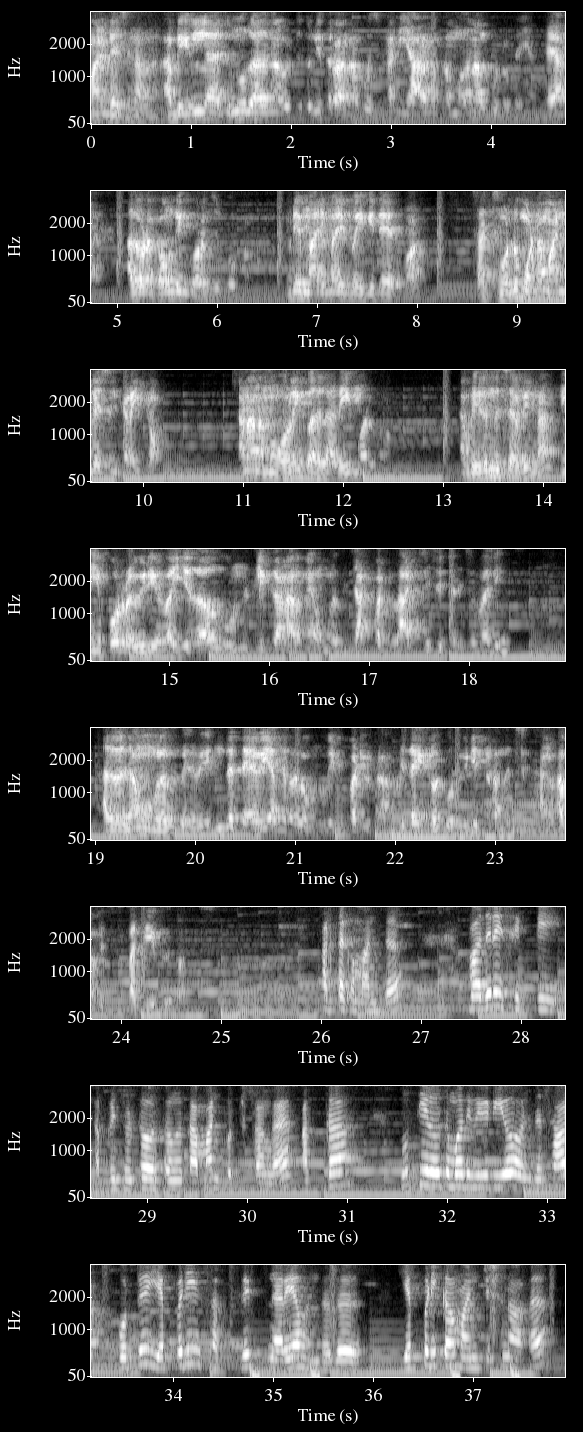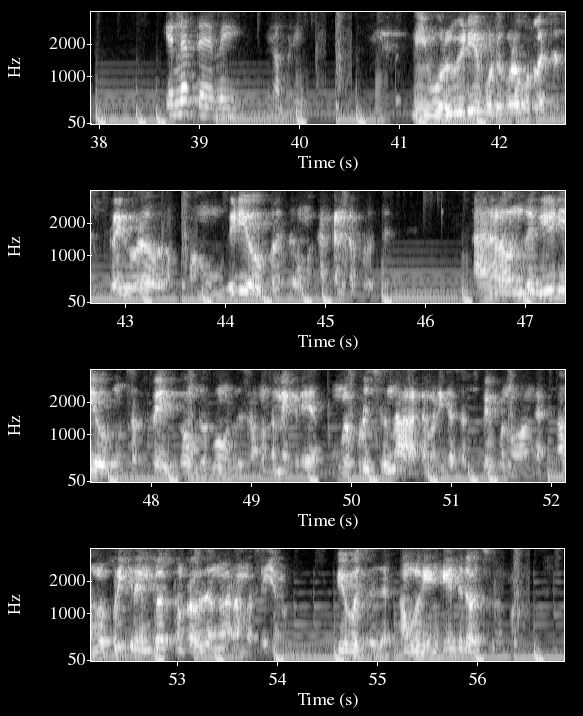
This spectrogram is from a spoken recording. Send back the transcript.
மானிட்டேஷன் ஆகும். அப்படி இல்லை தொண்ணூறு நாள் விட்டு தொண்ணூத்தராவது நாள் போச்சுன்னா நீ ஆரம்பத்தில் முதல் நாள் போட்டுருப்பீங்க இல்லையா? அதோட கவுண்டிங் குறைஞ்சு போகும். இப்படியே மாறி மாறி போய்கிட்டே இருக்கும். சர்ச் மட்டும் போட்டால் மானிட்டேஷன் கிடைக்கும். ஆனால் நம்ம உழைப்பு அதில் அதிகமாக இருக்கும். அப்படி இருந்துச்சு அப்படின்னா நீங்க போடுற வீடியோல ஏதாவது ஒண்ணு கிளிக் ஆனாலுமே உங்களுக்கு ஜாக்பாட் லாட்ரி சீட் அடிச்ச மாதிரி அது வச்சாம உங்களுக்கு எந்த தேவையோ அந்த இடத்துல கொண்டு போய் நிப்பாட்டி விட்டோம் அப்படிதான் எங்களுக்கு ஒரு வீடியோ நடந்துச்சு. நாங்களும் அப்படி பத்திட்டு இருக்கோம். அடுத்த கமெண்ட் மதுரை சிட்டி அப்படின்னு சொல்லிட்டு ஒருத்தவங்க கமெண்ட் போட்டிருக்காங்க. அக்கா நூத்தி எழுபத்தொன்பது வீடியோ அந்த ஷார்ட்ஸ் போட்டு எப்படி சப்ஸ்கிரைப்ஸ் நிறைய வந்தது? எப்படிக்கா மானிட்டேஷன் ஆக? என்ன தேவை? அப்படின்னு. நீ ஒரு வீடியோ போட்டு கூட ஒரு லட்சம் சப்ஸ்கிரைப் கூட வரும். உங்க வீடியோவை பொறுத்து உங்க கண்டென்ட்டை பொறுத்து. அதனால வந்து வீடியோவுக்கும் சப்ஸ்கிரைப் கவுண்டுக்கும் வந்து சம்மந்தமே கிடையாது. உங்களை பிடிச்சிருந்தா ஆட்டோமேட்டிக்கா சப்ஸ்கிரைப் பண்ணுவாங்க. அவங்களுக்கு பிடிக்கிற இம்ப்ரெஸ் பண்ற விதங்களை நம்ம செய்யணும். வியூவர்ஸுக்கு அவங்களுக்கு என்கேஜில் வச்சுக்கணும்.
